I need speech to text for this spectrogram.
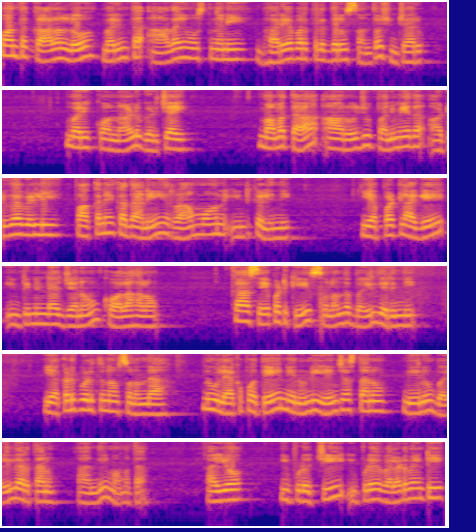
కొంతకాలంలో మరింత ఆదాయం వస్తుందని భార్యాభర్తలిద్దరూ సంతోషించారు. మరి కొన్నాళ్ళు గడిచాయి. మమత ఆ రోజు పని మీద అటుగా వెళ్ళి పక్కనే కదా అని రామ్మోహన్ ఇంటికెళ్ళింది. ఎప్పట్లాగే ఇంటి నిండా జనం కోలాహలం. కాసేపటికి సునంద బయలుదేరింది. ఎక్కడికి వెళుతున్నావు సునంద? నువ్వు లేకపోతే నేనుండి ఏం చేస్తాను? నేను బయలుదేరతాను అంది మమత. అయ్యో ఇప్పుడొచ్చి ఇప్పుడే వెళ్ళడమేంటి?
